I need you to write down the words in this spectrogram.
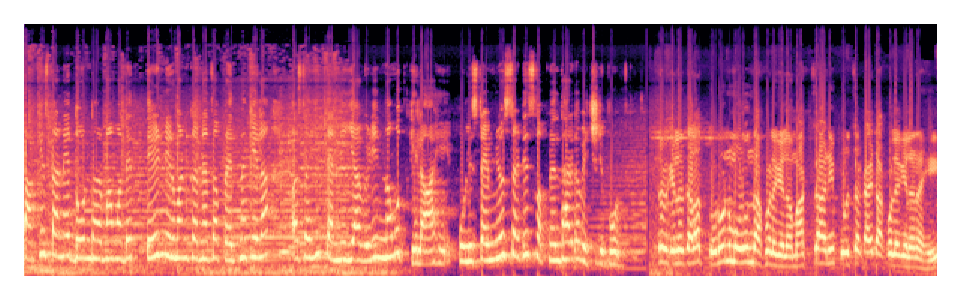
पाकिस्तानने दोन धर्मामध्ये तेढ निर्माण करण्याचा प्रयत्न केला असंही त्यांनी यावेळी नमूद केलं आहे. पोलीस टाइम न्यूजसाठी स्वप्नील धारगवेची रिपोर्ट. गेलं त्याला तरुण मोडून दाखवलं गेलं. मागचं आणि पुढचं काय दाखवलं गेलं नाही.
